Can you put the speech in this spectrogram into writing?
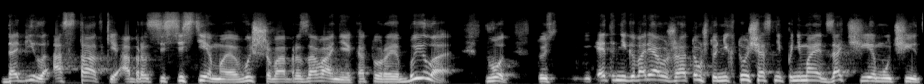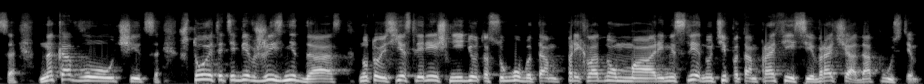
добила остатки образ- системы высшего образования, которое было, вот, то есть это не говоря уже о том, что никто сейчас не понимает, зачем учиться, на кого учиться, что это тебе в жизни даст. Ну, то есть, если речь не идет о сугубо там прикладном а, ремесле, ну, типа там профессии врача, допустим.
